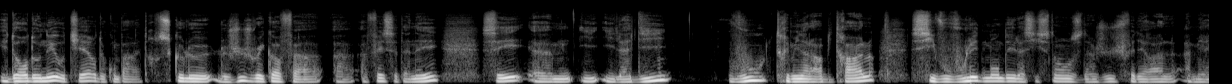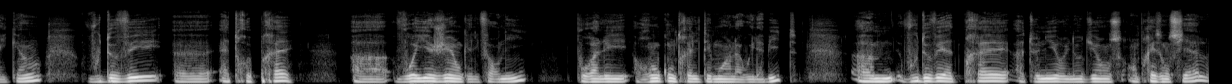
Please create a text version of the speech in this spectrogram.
et d'ordonner au tiers de comparaître. Ce que le, juge Rakoff a, fait cette année, c'est euh, il, a dit vous, tribunal arbitral, si vous voulez demander l'assistance d'un juge fédéral américain, vous devez euh, être prêt à voyager en Californie pour aller rencontrer le témoin là où il habite. Euh, vous devez être prêt à tenir une audience en présentiel.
